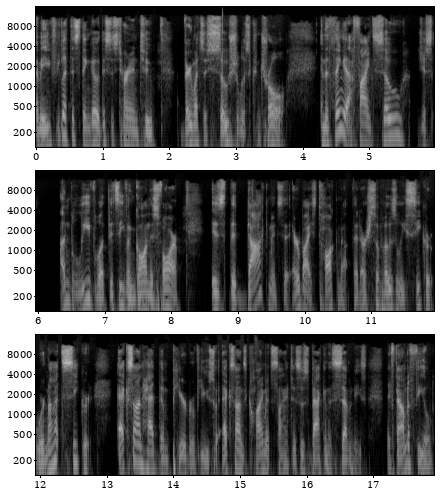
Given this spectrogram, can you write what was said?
I mean, if you let this thing go, this is turning into very much a socialist control. And the thing that I find so just unbelievable that it's even gone this far is the documents that everybody's talking about that are supposedly secret were not secret. Exxon had them peer reviewed. So Exxon's climate scientists, this is back in the 70s, they found a field.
